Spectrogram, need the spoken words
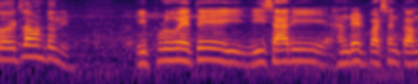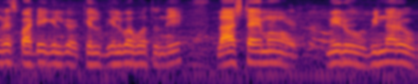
సో ఎట్లా ఉంటుంది? ఇప్పుడు అయితే ఈసారి హండ్రెడ్ పర్సెంట్ కాంగ్రెస్ పార్టీ గెలు గెలు- గెలవబోతుంది. లాస్ట్ టైము మీరు విన్నారు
